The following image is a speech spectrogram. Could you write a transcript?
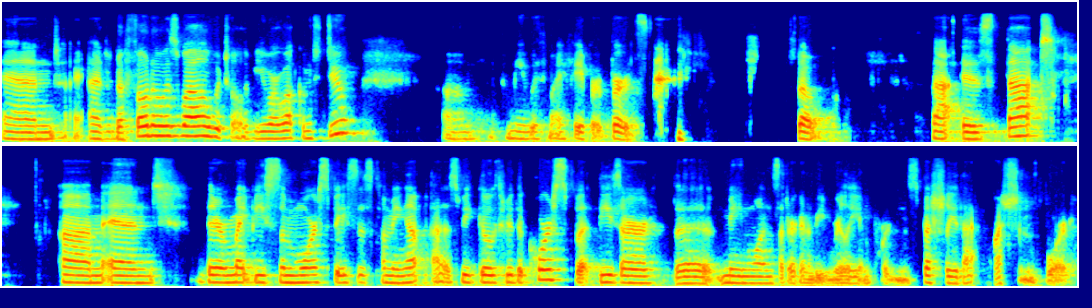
And I added a photo as well, which all of you are welcome to do. Um, me with my favorite birds. so that is that. Um, and there might be some more spaces coming up as we go through the course, but these are the main ones that are going to be really important, especially that questions board.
